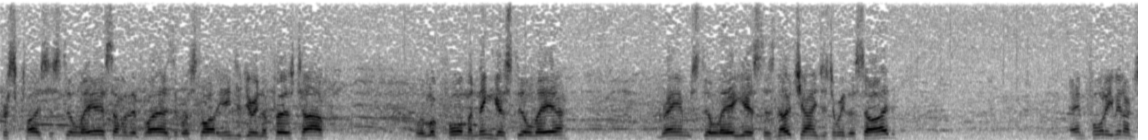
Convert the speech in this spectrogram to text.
Chris Close is still there. Some of the players that were slightly injured during the first half will look for. Meninga's still there. Graham's still there. Yes, there's no changes to either side. And 40 minutes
